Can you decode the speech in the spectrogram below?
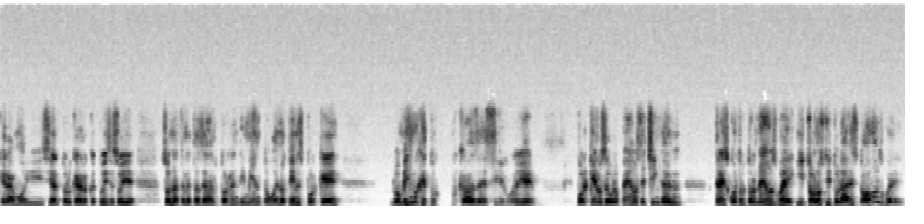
que era muy cierto, lo que era lo que tú dices, oye, son atletas de alto rendimiento, güey, no tienes por qué lo mismo que tú acabas de decir, güey. ¿Por qué los europeos se chingan tres, cuatro torneos, güey? Y son los titulares todos, güey.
